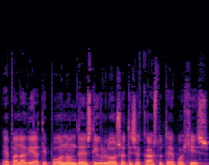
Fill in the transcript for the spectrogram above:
επαναδιατυπώνονται στη γλώσσα της εκάστοτε εποχής.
